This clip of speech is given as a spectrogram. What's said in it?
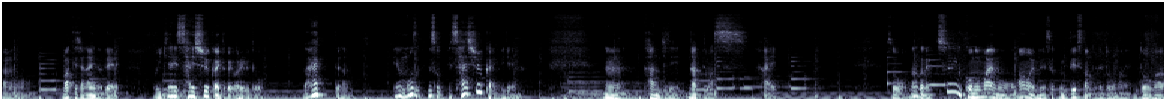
あのわけじゃないので、いきなり最終回とか言われると、え？ってなる。え、もう、嘘、最終回？みたいな、うん、感じになってます。はい。そう、なんかね、ついこの前も、あまり名作に出てたんだね、動画ね。動画っ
